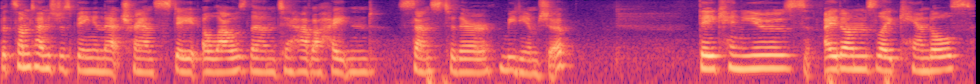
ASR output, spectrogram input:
But sometimes just being in that trance state allows them to have a heightened sense to their mediumship. They can use items like candles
